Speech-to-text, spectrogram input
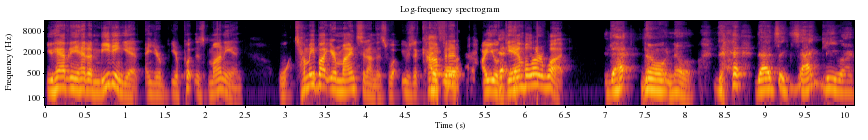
you haven't even had a meeting yet, and you're you're putting this money in. Tell me about your mindset on this. What you're confident? Are you a gambler? What? that no no that, that's exactly what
